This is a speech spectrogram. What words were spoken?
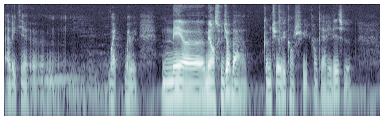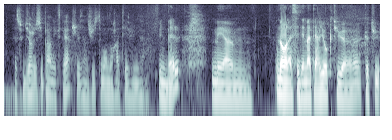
avec. euh, ouais, ouais, ouais. Mais, euh, mais en soudure, bah, comme tu as vu quand quand es arrivé, la soudure, je suis pas un expert. Je viens justement d'en rater une, belle. Mais non, là, c'est des matériaux que tu, que tu,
